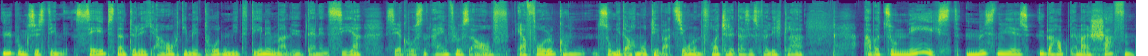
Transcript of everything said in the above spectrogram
Übungssystem selbst natürlich auch die Methoden, mit denen man übt, einen sehr, sehr großen Einfluss auf Erfolg und somit auch Motivation und Fortschritt. Das ist völlig klar. Aber zunächst müssen wir es überhaupt einmal schaffen,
